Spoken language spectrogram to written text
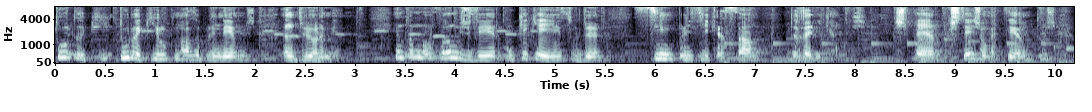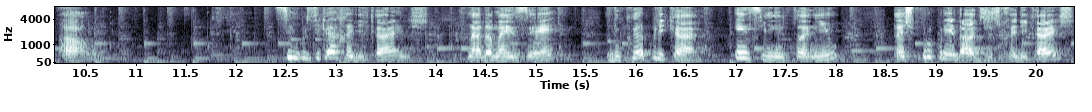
tudo, aqui, tudo aquilo que nós aprendemos anteriormente. Então, vamos ver o que é isso de simplificação de radicais. Espero que estejam atentos à aula. Simplificar radicais nada mais é do que aplicar em simultâneo as propriedades dos radicais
